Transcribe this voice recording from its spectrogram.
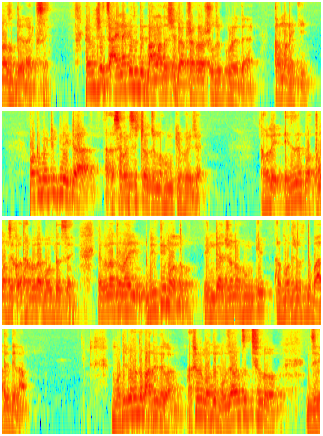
নজর দিয়ে রাখছে। এখন সে চায়নাকে যদি বাংলাদেশে ব্যবসা করার সুযোগ করে দেয়, তার মানে কি? অটোমেটিকলি এটা সেভেন সিস্টারের জন্য হুমকি হয়ে যায়। তাহলে এই যে বর্তমান যে কথাগুলো বলতেছে, এগুলো তো ভাই রীতিমতো ইন্ডিয়ার জন্য হুমকি আর মোদির তো বাদই দিলাম। মোদির কথা তো বাদই দিলাম। আসলে মোদি বোঝা উচিত ছিল যে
